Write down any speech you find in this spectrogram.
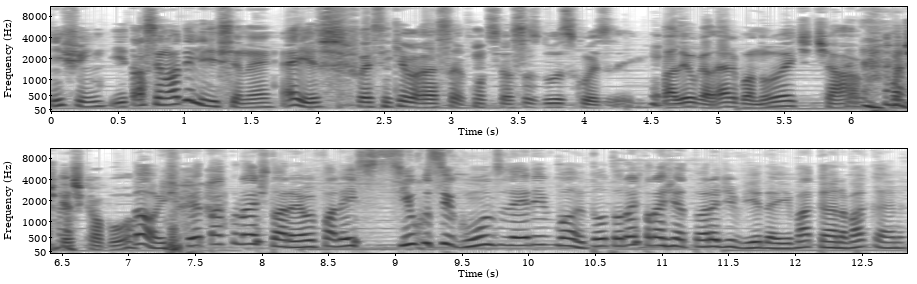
Enfim. E tá sendo uma delícia, né? É isso. Foi assim que essa, aconteceu essas duas coisas aí. Valeu, galera. Boa noite. Tchau. O podcast acabou. Não, espetacular a história. Eu falei 5 segundos e ele montou toda a trajetória de vida aí. Bacana, bacana.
